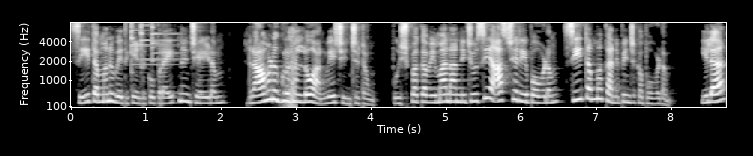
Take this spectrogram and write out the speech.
సీతమ్మను వెతికేందుకు ప్రయత్నం చేయడం రావణ గృహంలో అన్వేషించటం పుష్పక విమానాన్ని చూసి ఆశ్చర్యపోవడం సీతమ్మ కనిపించకపోవడం ఇలా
